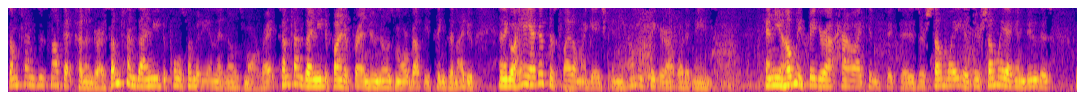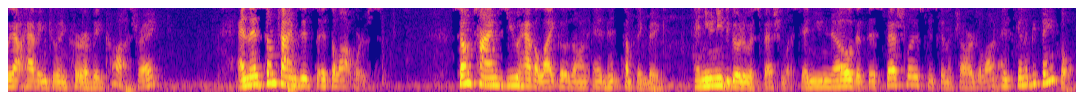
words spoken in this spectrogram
Sometimes it's not that cut and dry. Sometimes I need to pull somebody in that knows more, right? Sometimes I need to find a friend who knows more about these things than I do. And they go, hey, I got this light on my gauge. Can you help me figure out what it means? Can you help me figure out how I can fix it? Is there some way? Is there some way I can do this without having to incur a big cost, right? And then sometimes it's it's a lot worse. Sometimes you have a light goes on and it's something big, and you need to go to a specialist, and you know that this specialist is going to charge a lot. It's going to be painful.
